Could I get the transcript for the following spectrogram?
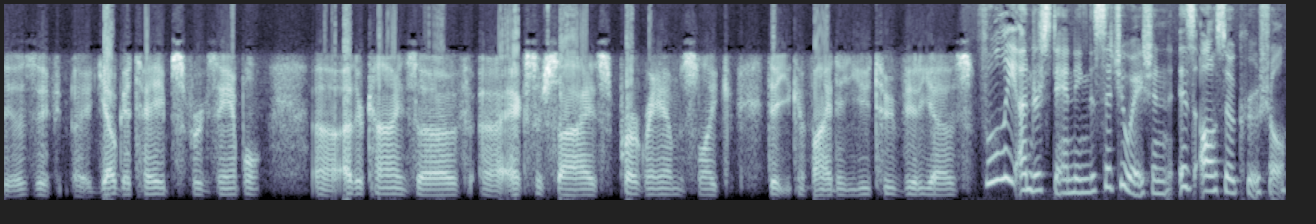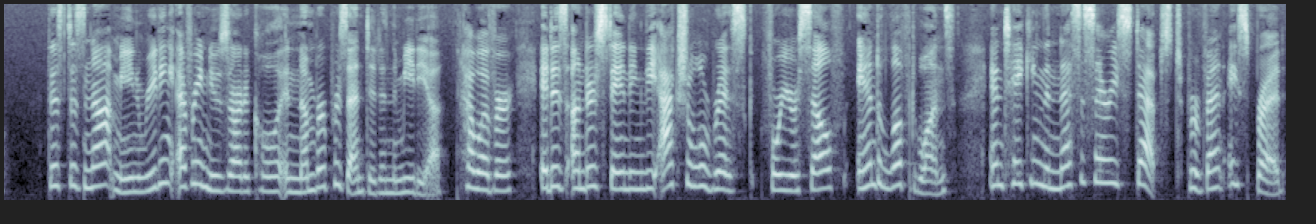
is, if uh, yoga tapes, for example, uh, other kinds of uh, exercise programs like that you can find in YouTube videos. Fully understanding the situation is also crucial. This does not mean reading every news article and number presented in the media. However, it is understanding the actual risk for yourself and loved ones and taking the necessary steps to prevent a spread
